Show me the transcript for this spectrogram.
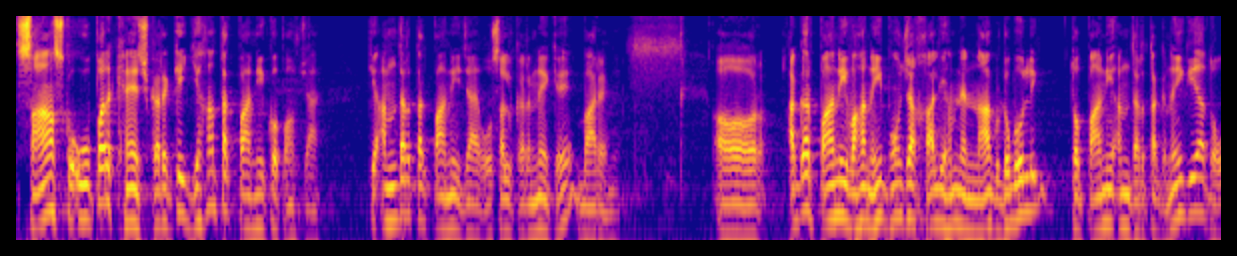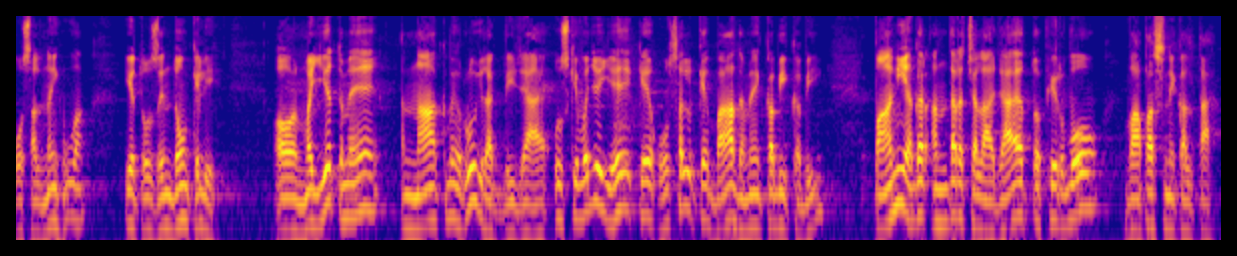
سانس کو اوپر کھینچ کر کے یہاں تک پانی کو پہنچائے کہ اندر تک پانی جائے غسل کرنے کے بارے میں۔ اور اگر پانی وہاں نہیں پہنچا، خالی ہم نے ناک ڈبو لی، تو پانی اندر تک نہیں گیا، تو غسل نہیں ہوا۔ یہ تو زندوں کے لیے۔ اور میت میں ناک میں روئی رکھ دی جائے۔ اس کی وجہ یہ ہے کہ غسل کے بعد میں کبھی کبھی پانی اگر اندر چلا جائے تو پھر وہ واپس نکلتا ہے۔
